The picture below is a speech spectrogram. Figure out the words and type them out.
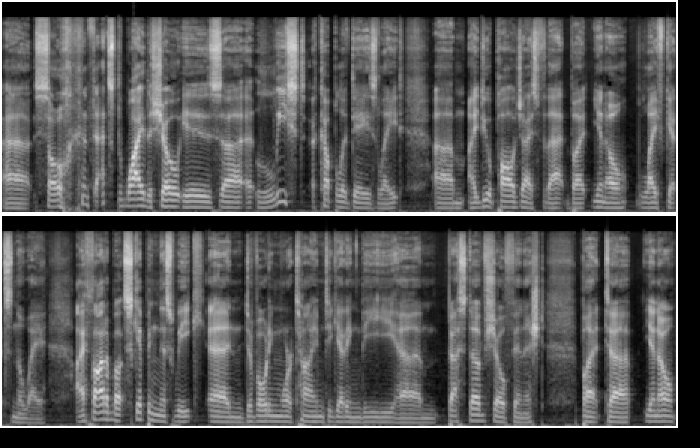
Uh, so that's why the show is uh, at least a couple of days late. Um, I do apologize for that, but you know, life gets in the way. I thought about skipping this week and devoting more time to getting the um, best of show finished, but uh, you know,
